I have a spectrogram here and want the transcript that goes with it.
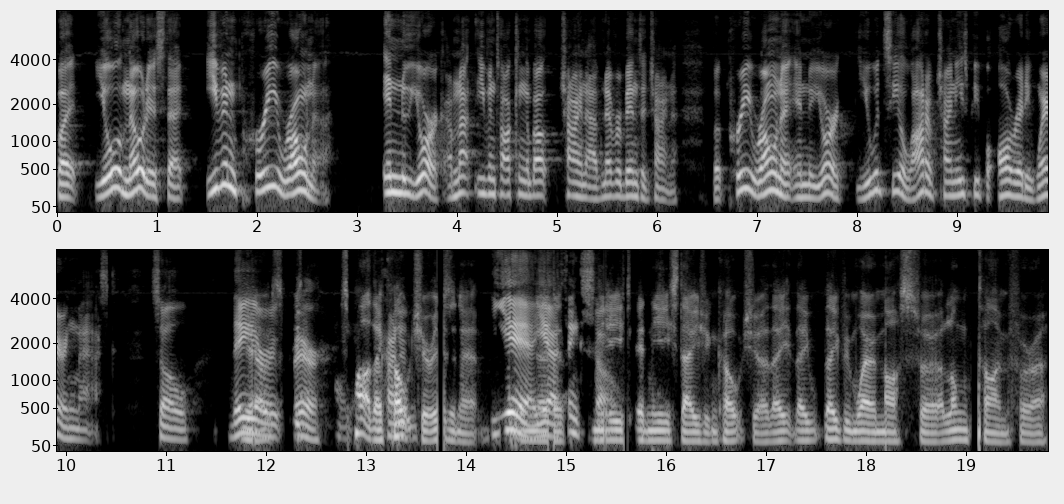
but you'll notice that even pre-rona in new york i'm not even talking about china i've never been to china but pre-rona in new york you would see a lot of chinese people already wearing masks so they Yeah, are It's fair. It's part of their kind of- culture, isn't it? yeah in yeah i think in so the East, in the East Asian culture. They they they've been wearing masks for a long time for uh,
